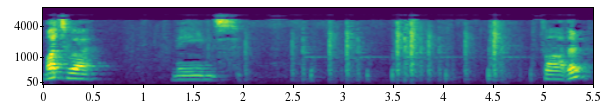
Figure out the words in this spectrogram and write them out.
Matua means father.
